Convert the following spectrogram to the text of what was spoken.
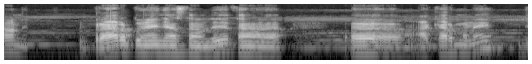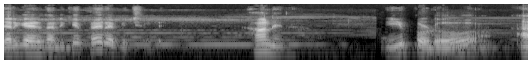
అవునండి ప్రారంభం ఏం చేస్తా ఉంది. తా- ఆ, కర్మని జరిగేదానికి ప్రేరేపించింది. ఇప్పుడు ఆ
